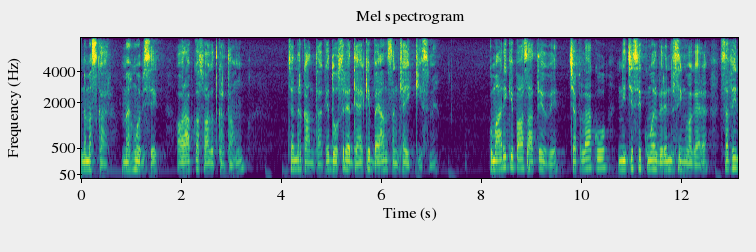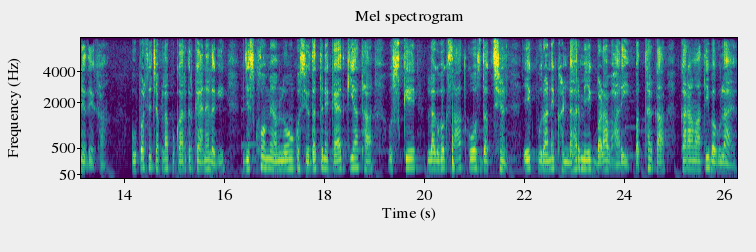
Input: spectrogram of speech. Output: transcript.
नमस्कार, मैं हूँ अभिषेक और आपका स्वागत करता हूँ चंद्रकांता के दूसरे अध्याय के बयान संख्या 21 में। कुमारी के पास आते हुए चपला को नीचे से कुंवर वीरेंद्र सिंह वगैरह सभी ने देखा। ऊपर से चपला पुकार कर कहने लगी, जिस खो में हम लोगों को शिवदत्त ने कैद किया था, उसके लगभग सात कोस दक्षिण, एक पुराने खंडहर में एक बड़ा भारी पत्थर का करामाती बगुला है,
